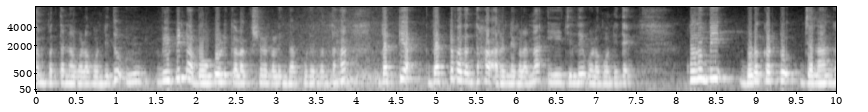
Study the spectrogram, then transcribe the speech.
ಸಂಪತ್ತನ್ನು ಒಳಗೊಂಡಿದ್ದು ವಿಭಿನ್ನ ಭೌಗೋಳಿಕ ಲಕ್ಷಣಗಳಿಂದ ಕೂಡಿರುವಂತಹ ದಟ್ಟ ದಟ್ಟವಾದಂತಹ ಅರಣ್ಯಗಳನ್ನು ಈ ಜಿಲ್ಲೆ ಒಳಗೊಂಡಿದೆ. ಕುಣುಬಿ, ಬುಡಕಟ್ಟು, ಜನಾಂಗ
